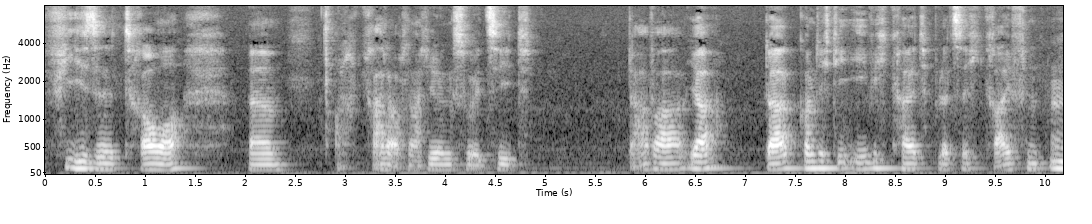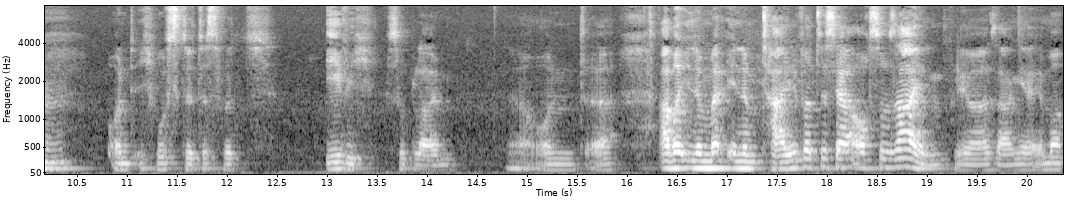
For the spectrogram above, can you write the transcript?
fiese Trauer, äh, gerade auch nach Jürgens Suizid, da war, ja, da konnte ich die Ewigkeit plötzlich greifen mhm. und ich wusste, das wird ewig so bleiben. Ja, und äh, aber in einem, in einem Teil wird es ja auch so sein. Wir sagen ja immer,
